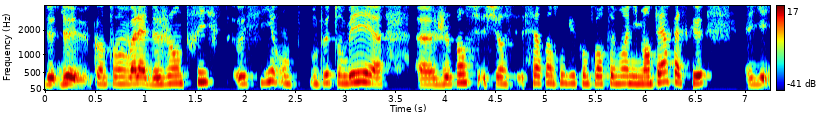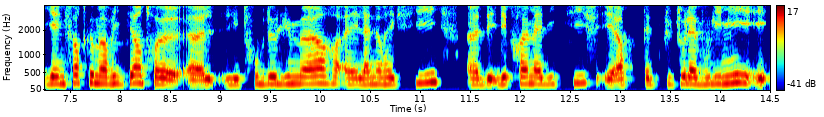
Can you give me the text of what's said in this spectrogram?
de, quand on voilà de gens tristes aussi, on, peut tomber, euh, euh je pense, sur certains troubles du comportement alimentaire parce que il y, a une forte comorbidité entre euh, les troubles de l'humeur et l'anorexie, euh, des, problèmes addictifs et alors peut-être plutôt la boulimie.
